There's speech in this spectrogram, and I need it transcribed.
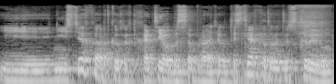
и не из тех карт, которые ты хотел бы собрать, а вот из тех, которые ты вскрыл.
